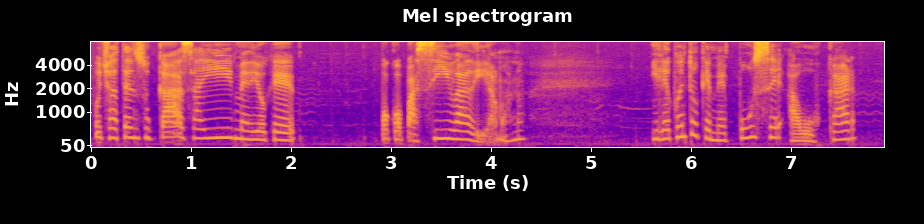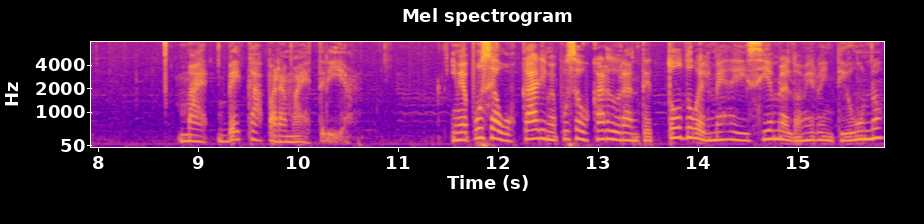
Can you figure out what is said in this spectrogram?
pues está en su casa ahí medio que poco pasiva, digamos, ¿no? Y le cuento que me puse a buscar becas para maestría. Y me puse a buscar y me puse a buscar durante todo el mes de diciembre del 2021.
